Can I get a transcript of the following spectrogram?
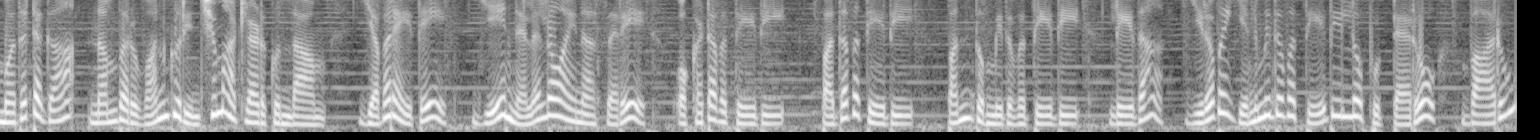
మొదటగా నంబర్ వన్ గురించి మాట్లాడుకుందాం. ఎవరైతే ఏ నెలలో అయినా సరే ఒకటవ తేదీ పదవ తేదీ పంతొమ్మిదవ తేదీ లేదా ఇరవై ఎనిమిదవ తేదీల్లో పుట్టారో వారు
